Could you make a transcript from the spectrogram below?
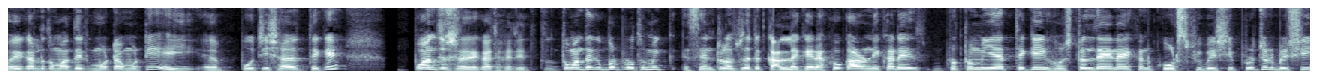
হয়ে গেল তোমাদের মোটামুটি এই পঁচিশ হাজার থেকে পঞ্চাশ হাজারের কাছাকাছি, তো তোমাদেরকে প্রথমে সেন্ট্রাল অফিসের লাগিয়ে রাখো, কারণ এখানে প্রথম ইয়ার থেকেই হোস্টেল দেয় না, এখানে কোর্স ফি বেশি, প্রচুর বেশি,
